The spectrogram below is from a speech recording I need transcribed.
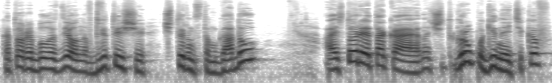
которое было сделано в 2014 году. А история такая. Значит, группа генетиков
